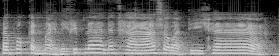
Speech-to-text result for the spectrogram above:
แล้วพบกันใหม่ในคลิปหน้านะคะ สวัสดีค่ะ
